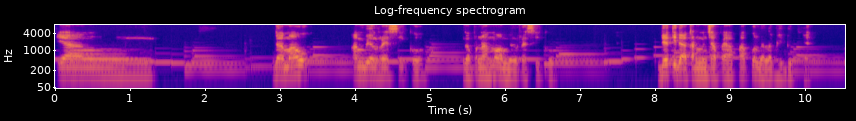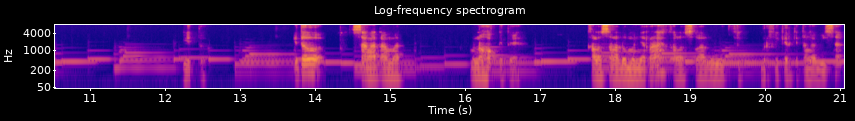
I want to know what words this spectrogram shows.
yang gak mau ambil resiko gak pernah mau ambil resiko dia tidak akan mencapai apa pun dalam hidupnya. Gitu. Itu sangat amat menohok gitu ya kalau selalu menyerah kalau selalu berpikir kita nggak bisa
